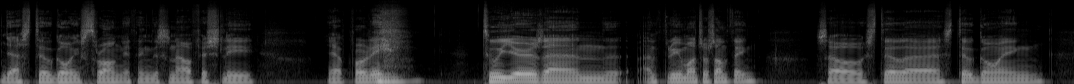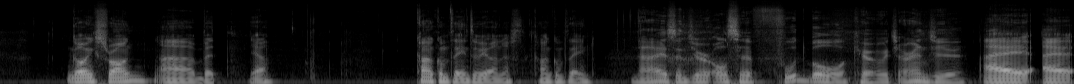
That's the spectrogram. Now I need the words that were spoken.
yeah, still going strong. I think this is now officially, yeah, probably two years and and three months or something. So still, uh, still going, going strong. Uh, but yeah, can't complain to be honest. Can't complain. Nice, and you're also a football coach, aren't you? I I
